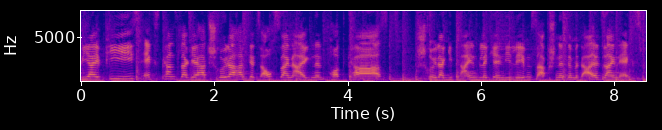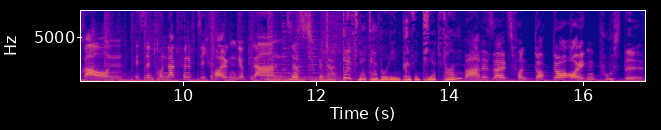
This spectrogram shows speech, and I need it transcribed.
VIPs, Ex-Kanzler Gerhard Schröder hat jetzt auch seinen eigenen Podcast. Schröder gibt Einblicke in die Lebensabschnitte mit all seinen Ex-Frauen. Es sind 150 Folgen geplant. Das Wetter. Das Wetter wurde Ihnen präsentiert von Badesalz von Dr. Eugen Pustel.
